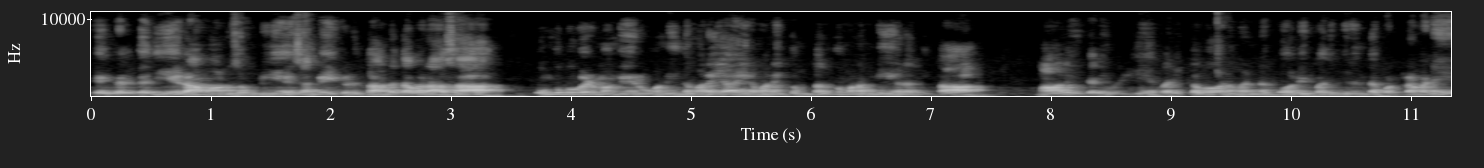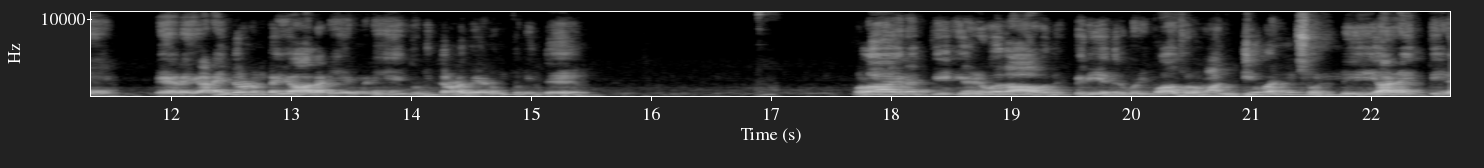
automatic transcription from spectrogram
எங்கள் கதியே ராமானுசமுடியே சங்கை கெடுத்தாண்ட தவராசா. பொங்கு புகழ் மங்கேறுவோன் இந்த மறையாயிரம் அனைத்தும் தங்கு மனம் நீ எனக்கு தா. மாலை தனிவழியே பறிக்க வேணுமென்ன கோலி பதிவிருந்த கொற்றவனே வேலை அணைந்தருளும் கையால் அடியேன் வினையை துணித்தருள வேணும் துணிந்து. தொள்ளாயிரத்தி எழுபதாவது பெரிய திருமொழி பாசுரம் அஞ்சுவன் சொல்லி அழைத்திட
